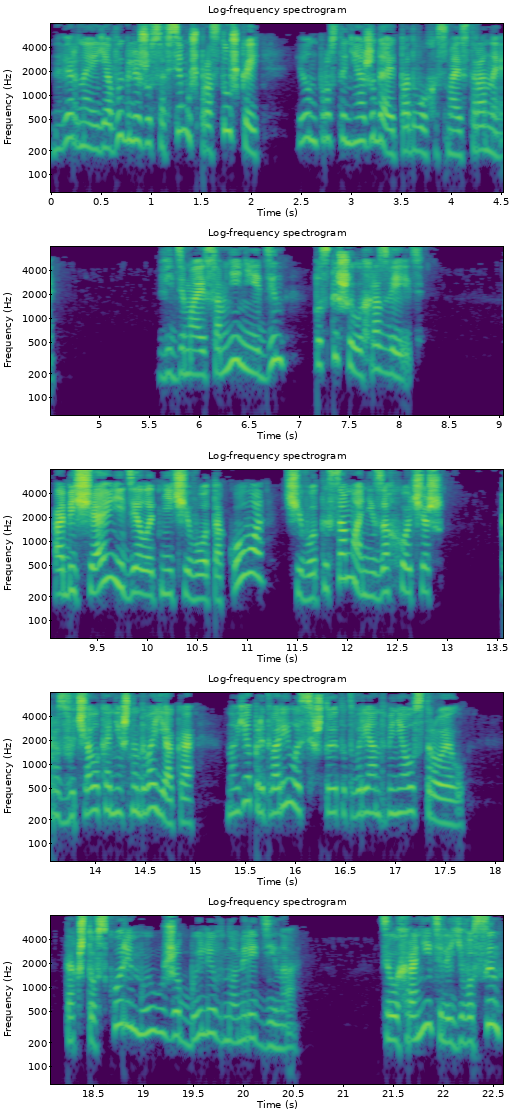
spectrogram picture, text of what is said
Наверное, я выгляжу совсем уж простушкой, и он просто не ожидает подвоха с моей стороны. Видя мои сомнения, Дин поспешил их развеять. «Обещаю не делать ничего такого, чего ты сама не захочешь». Прозвучало, конечно, двояко, но я притворилась, что этот вариант меня устроил. Так что вскоре мы уже были в номере Дина. Телохранители, его сын,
